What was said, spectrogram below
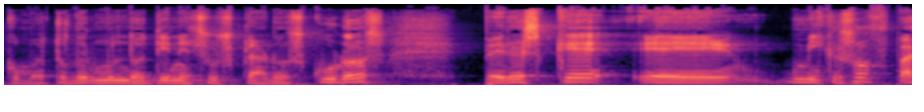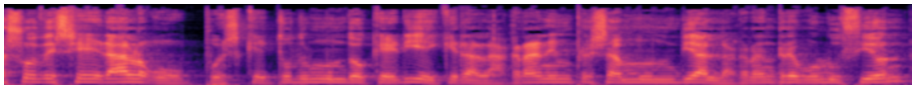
como todo el mundo tiene sus claroscuros, pero es que eh, Microsoft pasó de ser algo pues que todo el mundo quería y que era la gran empresa mundial, la gran revolución,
